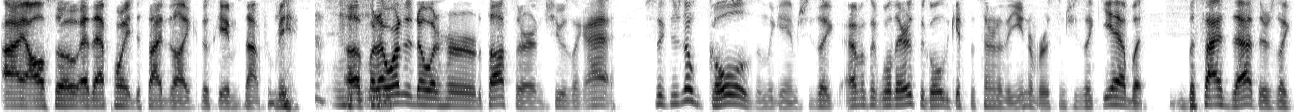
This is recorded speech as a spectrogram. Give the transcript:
I, I also at that point decided like this game's not for me. Uh, but I wanted to know what her thoughts are, and she was like, I, she's like, there's no goals in the game. She's like, I was like, well, there's the goal to get to the center of the universe, and she's like, yeah, but besides that, there's like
